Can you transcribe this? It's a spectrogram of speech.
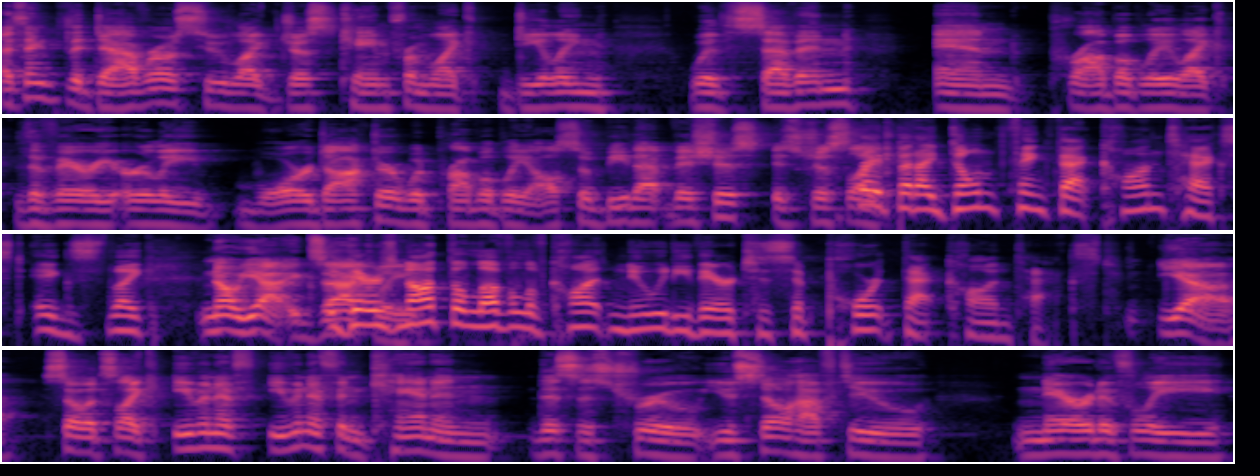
I think the Davros who like just came from like dealing with Seven and probably like the very early War Doctor would probably also be that vicious. It's just like right, but I don't think that context ex- like no, yeah, exactly. there's not the level of continuity there to support that context. Yeah, so it's like even if even if in canon this is true, you still have to narratively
